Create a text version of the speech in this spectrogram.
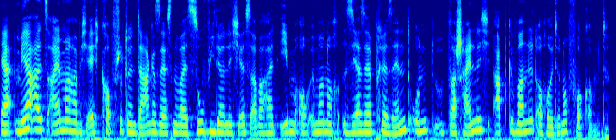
Ja, mehr als einmal habe ich echt kopfschüttelnd da gesessen, weil es so widerlich ist, aber halt eben auch immer noch sehr, sehr präsent und wahrscheinlich abgewandelt auch heute noch vorkommt.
